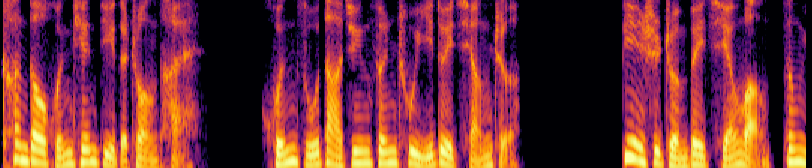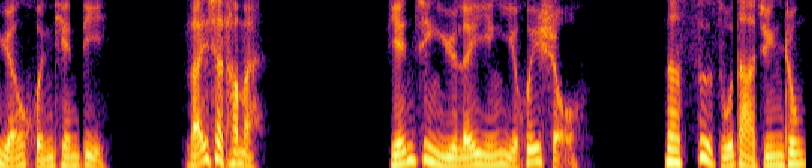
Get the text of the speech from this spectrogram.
看到魂天帝的状态，魂族大军分出一队强者，便是准备前往增援魂天帝，拦下他们。严禁与雷影一挥手，那四族大军中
